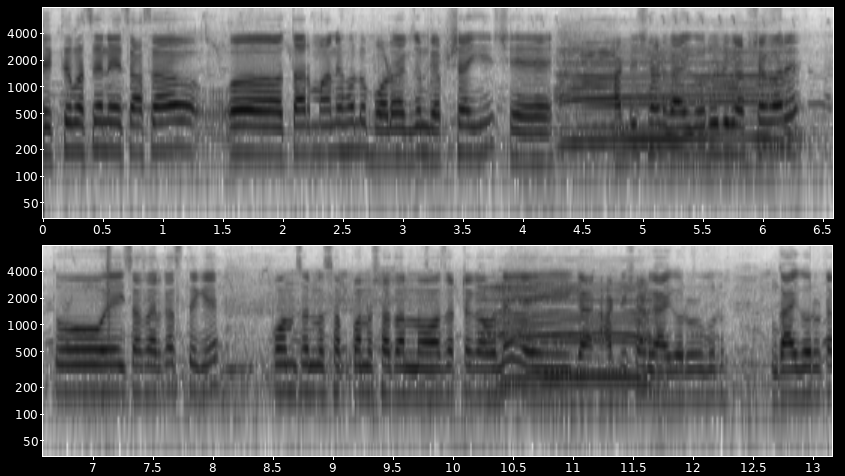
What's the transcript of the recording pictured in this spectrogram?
দেখতে পাচ্ছেন এই চাচা তার মানে হলো বড় একজন ব্যবসায়ী। সে হাড্ডি ষাড় গাই গরুরই ব্যবসা করে। তো এই চাচার কাছ থেকে পঞ্চান্ন, ছাপ্পান্ন, সাতান্ন হাজার টাকা হলে এই হাড্ডি ষাড় গাই গরুগুলো গাই গরুটা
